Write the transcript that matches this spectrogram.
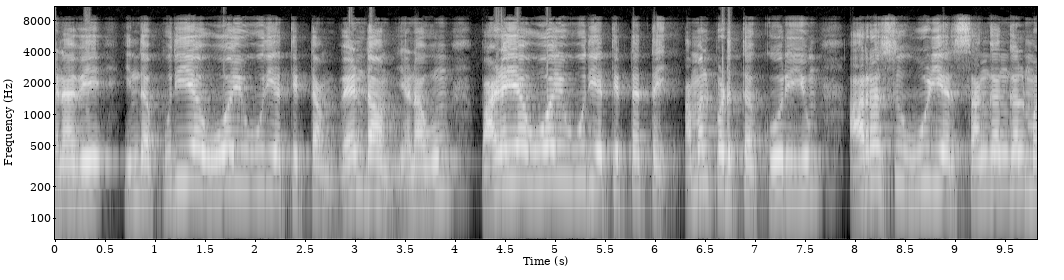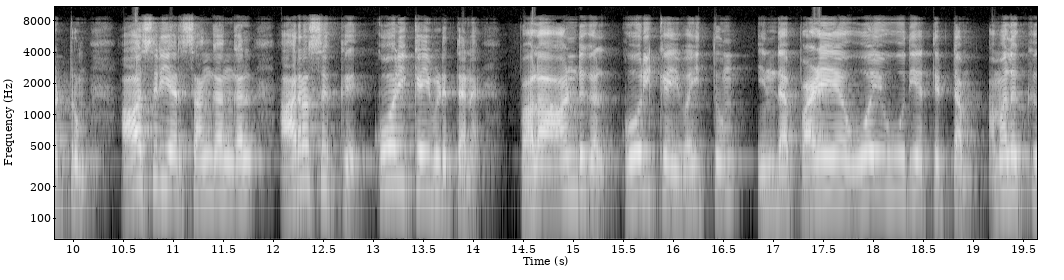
எனவே இந்த புதிய ஓய்வூதிய திட்டம் வேண்டாம் எனவும் பழைய ஓய்வூதிய திட்டத்தை அமல்படுத்த கோரியும் அரசு ஊழியர் சங்கங்கள் மற்றும் ஆசிரியர் சங்கங்கள் அரசுக்கு கோரிக்கை விடுத்தன. பல ஆண்டுகள் கோரிக்கை வைத்தும் இந்த பழைய ஓய்வூதிய திட்டம் அமலுக்கு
